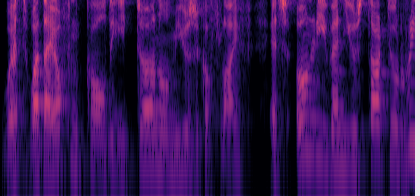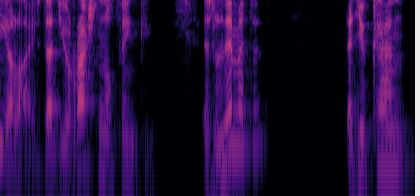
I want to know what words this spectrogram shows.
with what I often call the eternal music of life. It's only when you start to realize that your rational thinking is limited that you can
